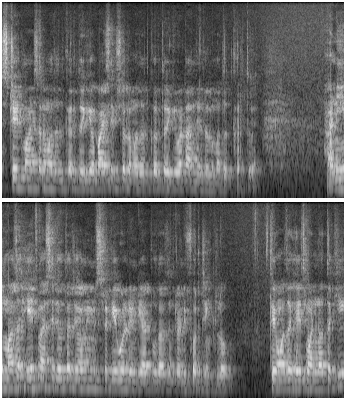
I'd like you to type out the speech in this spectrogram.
स्ट्रेट माणसाला मदत करतोय किंवा बायसेक्शुअलला मदत करतोय किंवा ट्रान्सजेंडरला मदत करतोय. आणि माझं हेच मेसेज होता जेव्हा मी mister gay world India two thousand twenty four जिंकलो. तेव्हा माझं हेच म्हणणं होतं की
